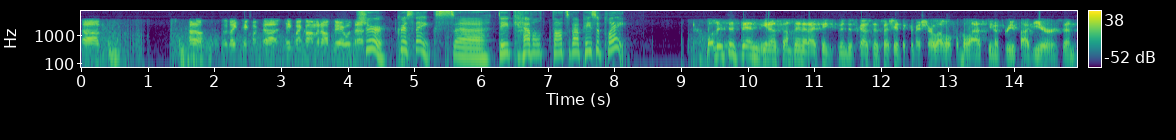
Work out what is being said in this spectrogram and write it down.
Um, I would like to take my uh, take my comment off there with that. Sure, Chris. Thanks. Uh, Dave Kaval, thoughts about pace of play? Well, this has been you know something that I think has been discussed, especially at the commissioner level, for the last you know three to five years, and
